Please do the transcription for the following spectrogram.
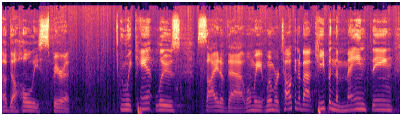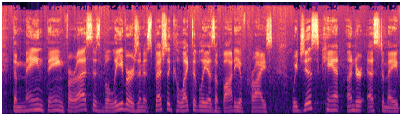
of the Holy Spirit. And we can't lose sight of that. When, we, when we're talking about keeping the main thing, the main thing for us as believers, and especially collectively as a body of Christ, we just can't underestimate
